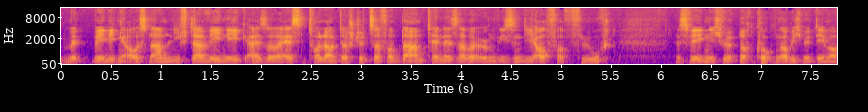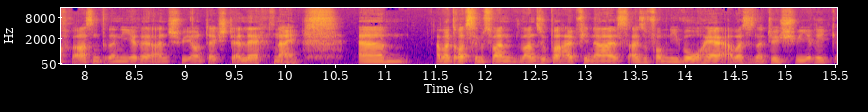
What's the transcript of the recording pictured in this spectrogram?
mit wenigen Ausnahmen, lief da wenig. Also er ist ein toller Unterstützer vom Damen-Tennis, aber irgendwie sind die auch verflucht. Deswegen, ich würde noch gucken, ob ich mit dem auf Rasen trainiere an Schwiontek-Stelle. Nein. Ähm, aber trotzdem, es waren, waren super Halbfinals, also vom Niveau her, aber es ist natürlich schwierig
